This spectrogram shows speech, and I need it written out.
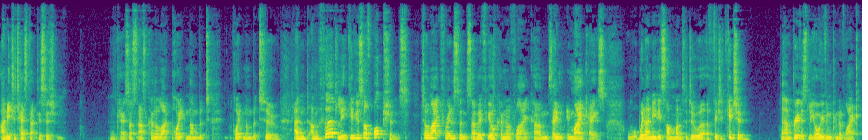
I need to test that decision. Okay, so that's, that's kind of like point number point number two. And um, thirdly, give yourself options. So like, for instance, um, if you're kind of like, um, say in my case, when I needed someone to do a, a fitted kitchen um, previously, or even kind of like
